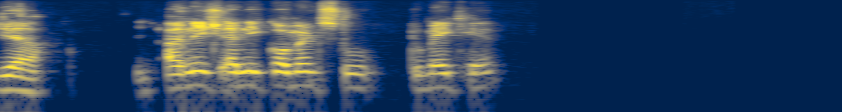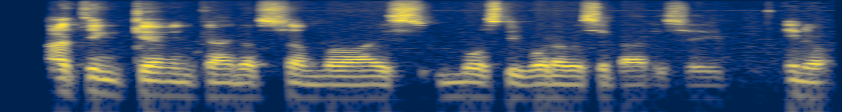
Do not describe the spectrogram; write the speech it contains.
yeah, Anish, any comments to to make here? I think Kevin kind of summarized mostly what I was about to say. You know,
